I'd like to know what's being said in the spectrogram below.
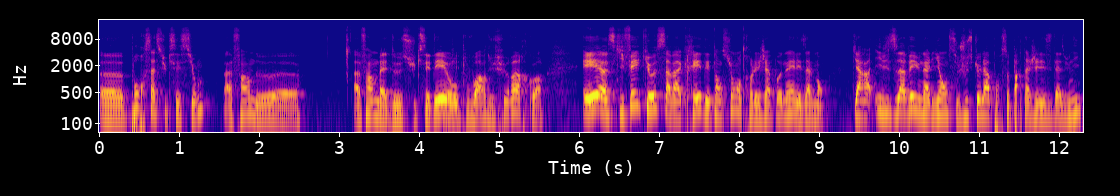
euh, pour sa succession afin de, euh, afin bah, de succéder au pouvoir du Führer quoi. Et euh, ce qui fait que ça va créer des tensions entre les Japonais et les Allemands. Car ils avaient une alliance jusque-là pour se partager les États-Unis,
